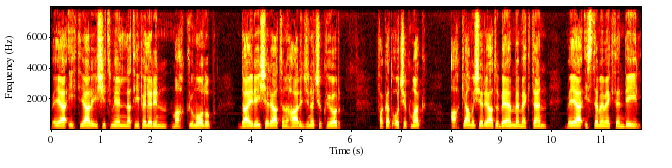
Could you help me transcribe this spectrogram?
veya ihtiyarı işitmeyen latifelerin mahkumu olup, daire-i şeriatın haricine çıkıyor, fakat o çıkmak, ahkam-ı şeriatı beğenmemekten veya istememekten değil,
